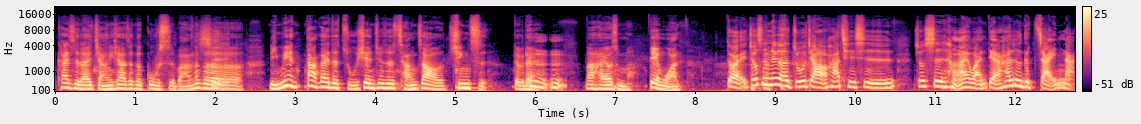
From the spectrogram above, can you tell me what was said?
开始来讲一下这个故事吧。那个里面大概的主线就是长照亲子，对不对？嗯嗯。那还有什么电玩？对，就是那个主角，他其实就是很爱玩电，他是个宅男。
